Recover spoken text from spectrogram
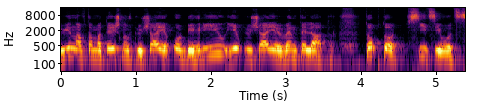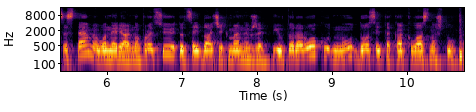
він автоматично включає обігрів і включає вентилятор. Тобто всі ці от системи вони реально працюють. Оцей датчик в мене вже півтора року, ну досить така класна штука.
